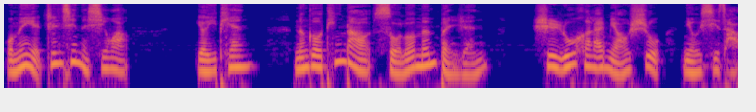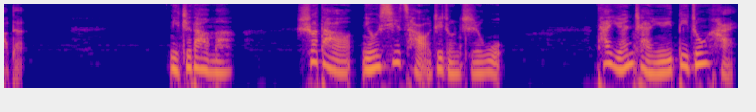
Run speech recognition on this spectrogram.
我们也真心的希望有一天能够听到所罗门本人是如何来描述牛膝草的。你知道吗？说到牛膝草这种植物，它原产于地中海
